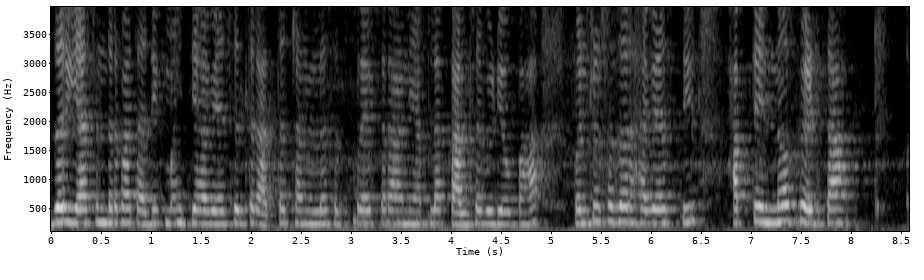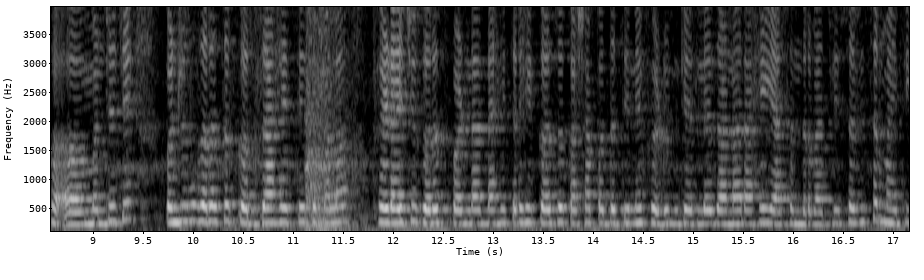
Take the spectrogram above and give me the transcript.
जर या संदर्भात अधिक माहिती हवी असेल तर आत्ता चॅनलला सबस्क्राईब करा आणि आपला कालचा व्हिडिओ पहा. पंचवीस हजार हवे असतील हप्ते न फेडता क म्हणजे जे पंचवीस हजाराचं कर्ज आहे ते तुम्हाला फेडायची गरज पडणार नाही. तर हे कर्ज कशा पद्धतीने फेडून घेतले जाणार आहे या संदर्भातली सविस्तर माहिती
